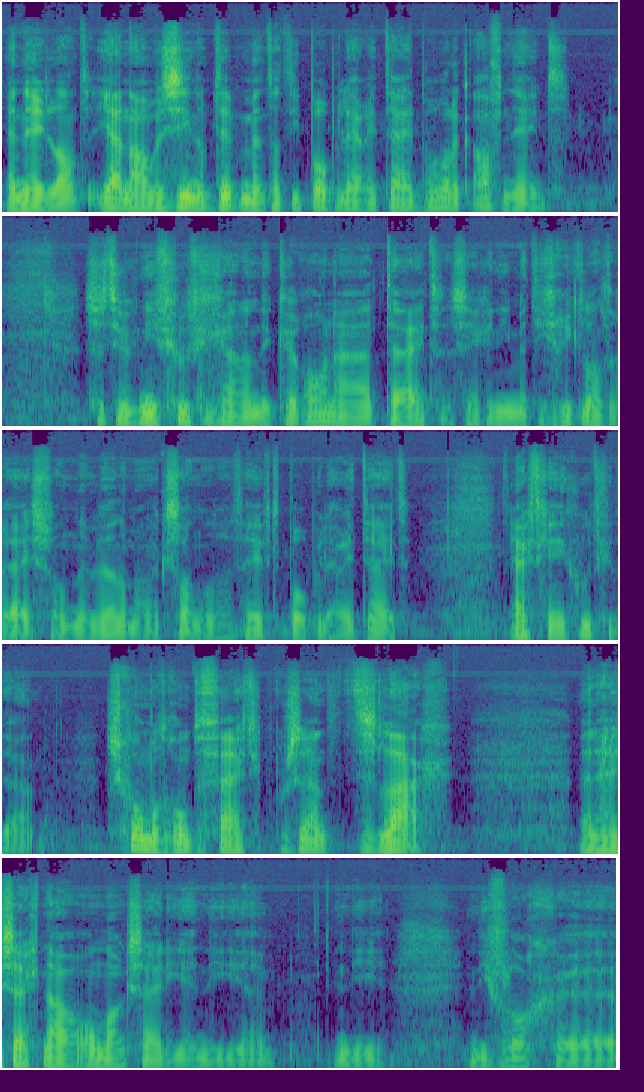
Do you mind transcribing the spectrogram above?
in Nederland. Ja, nou, we zien op dit moment dat die populariteit behoorlijk afneemt. Het is natuurlijk niet goed gegaan in de coronatijd, zeker niet met die Griekenlandreis van Willem-Alexander. Dat heeft de populariteit echt geen goed gedaan. Schommelt rond de 50 procent. Het is laag. En hij zegt nou, onlangs zei hij in die, uh, in die, in die vlog, uh, uh,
